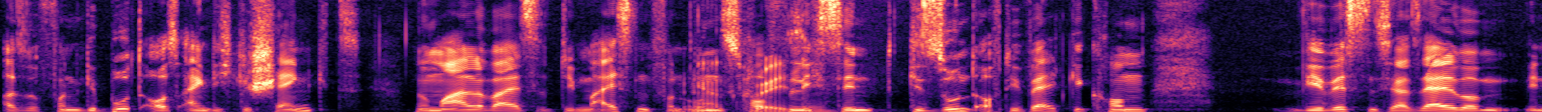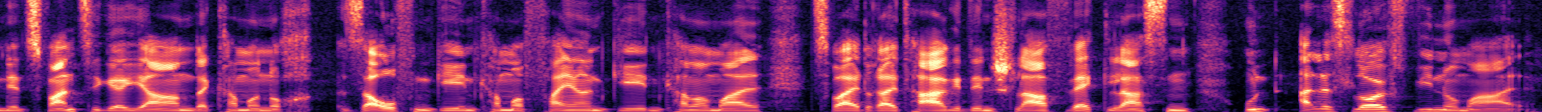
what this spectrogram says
also von Geburt aus eigentlich geschenkt. Normalerweise, die meisten von uns ja, hoffentlich sind gesund auf die Welt gekommen. Wir wissen es ja selber, in den 20er Jahren, da kann man noch saufen gehen, kann man feiern gehen, kann man mal zwei, drei Tage den Schlaf weglassen und alles läuft wie normal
